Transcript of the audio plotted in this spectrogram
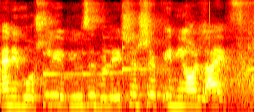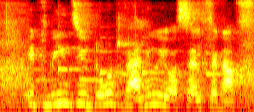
an emotionally abusive relationship in your life, it means you don't value yourself enough.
